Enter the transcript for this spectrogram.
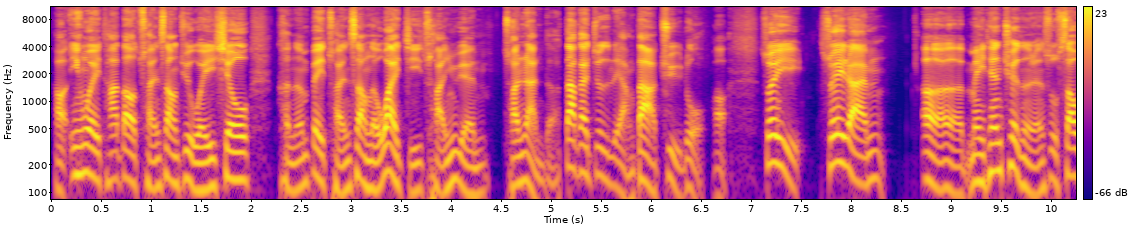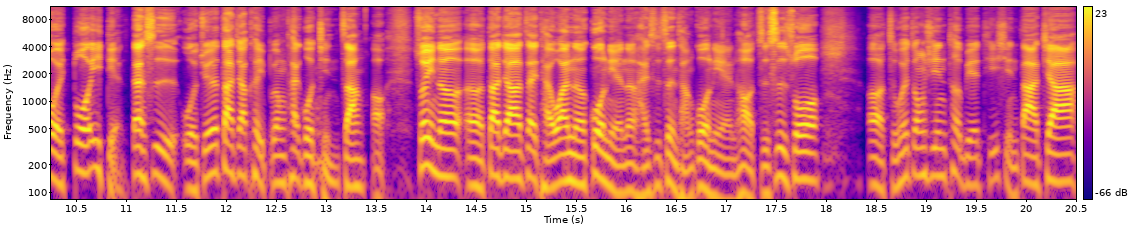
好，因为他到船上去维修，可能被船上的外籍船员传染的，大概就是两大聚落啊。所以虽然呃每天确诊人数稍微多一点，但是我觉得大家可以不用太过紧张啊。所以呢，呃，大家在台湾呢过年呢还是正常过年哈，只是说。呃，指挥中心特别提醒大家，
